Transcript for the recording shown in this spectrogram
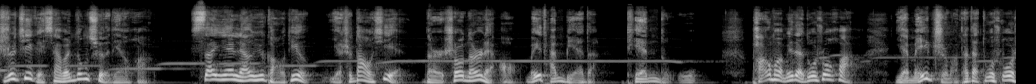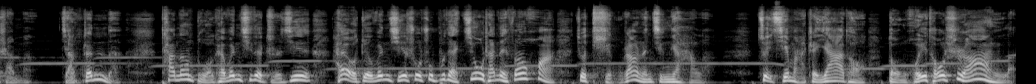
直接给夏文东去了电话，三言两语搞定，也是道谢，哪儿说哪儿了，没谈别的。添堵，庞庞没再多说话，也没指望他再多说什么。讲真的，他能躲开温琪的纸巾，还有对温琪说出不再纠缠那番话，就挺让人惊讶了。最起码这丫头懂回头是岸了。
